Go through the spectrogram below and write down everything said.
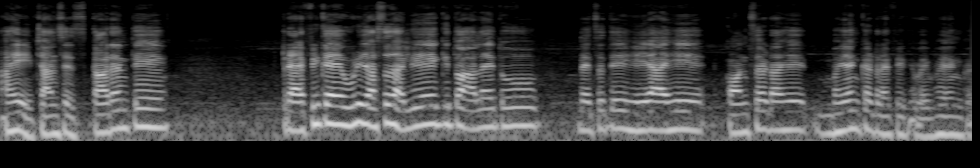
आहे चान्सेस कारण ते ट्रॅफिक आहे एवढी जास्त झाली आहे की तो आलाय तो त्याचं ते हे आहे कॉन्सर्ट आहे भयंकर ट्रॅफिक आहे भाई भयंकर.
